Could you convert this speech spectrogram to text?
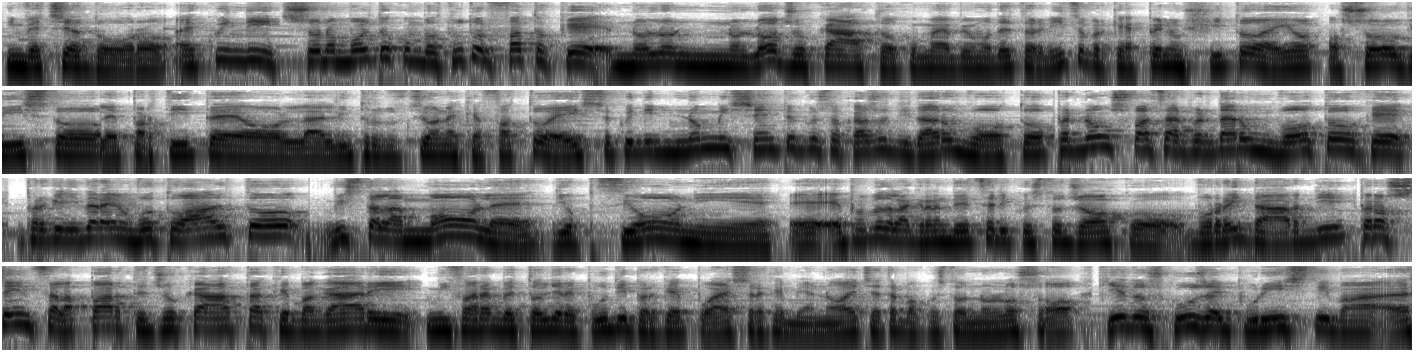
invece adoro. E quindi sono molto combattuto il fatto che non, lo, non l'ho giocato come abbiamo detto all'inizio perché è appena uscito e io ho solo visto le partite o l'introduzione che ha fatto Ace quindi non mi sento in questo caso di dare un voto. Per non sfalsare per dare un voto che perché gli darei un voto alto vista la mole di opzioni e, e proprio della grandezza di questo gioco vorrei dargli. Però senza la parte giocata che magari mi farebbe togliere punti perché può essere che mi annoi eccetera ma questo non lo so. Chiedo scusa ai puristi ma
